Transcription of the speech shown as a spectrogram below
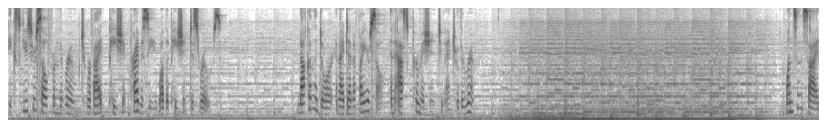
Excuse yourself from the room to provide patient privacy while the patient disrobes. Knock on the door and identify yourself and ask permission to enter the room. Once inside,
